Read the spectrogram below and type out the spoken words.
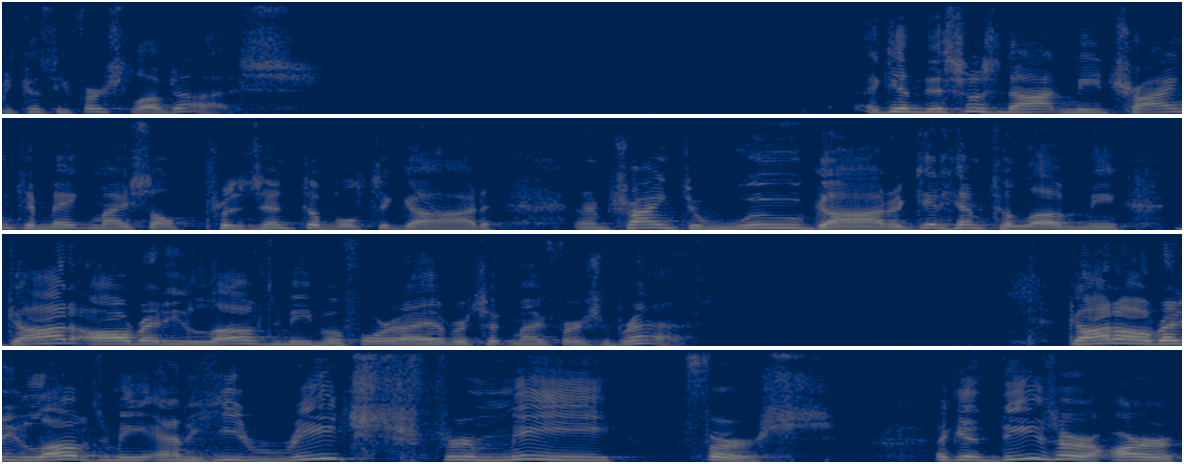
because he first loved us. Again, this was not me trying to make myself presentable to God and I'm trying to woo God or get him to love me. God already loved me before I ever took my first breath. God already loved me and he reached for me first. Again, these are our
